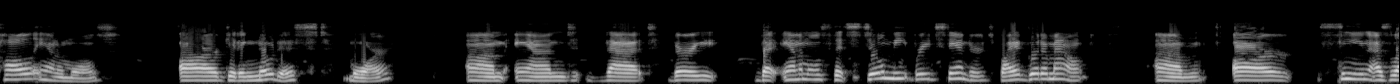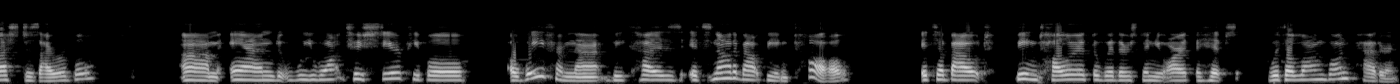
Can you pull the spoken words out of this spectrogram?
tall animals are getting noticed more, um, and that very that animals that still meet breed standards by a good amount um, are seen as less desirable. Um, and we want to steer people away from that because it's not about being tall. It's about being taller at the withers than you are at the hips with a long bone pattern.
